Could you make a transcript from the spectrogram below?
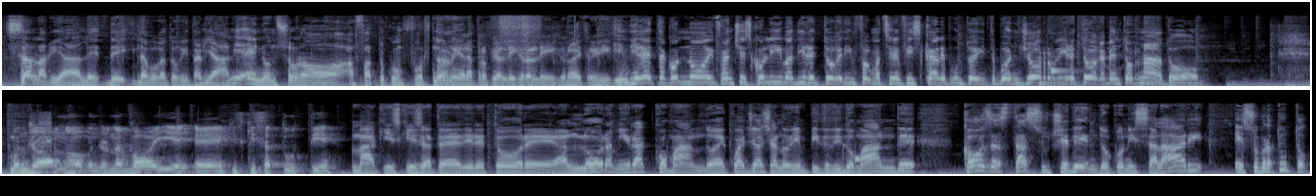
salariale dei lavoratori italiani e non sono affatto confortanti. Non era proprio allegro allegro, eh, te. In diretta con noi Francesco Oliva, direttore di informazionefiscale.it. Buongiorno direttore, bentornato. Buongiorno, buongiorno a voi e chi schissa a tutti. Ma chi schissa a te, direttore? Allora mi raccomando, eh, qua già ci hanno riempito di domande. Cosa sta succedendo con i salari e soprattutto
